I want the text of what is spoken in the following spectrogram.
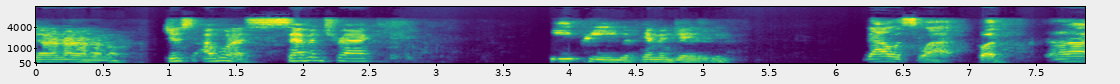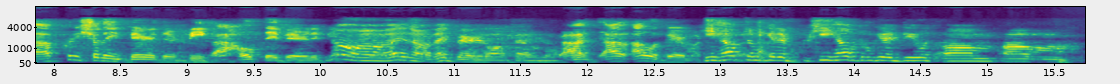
No, no, no, no, no, no. Just I want a seven track EP with him and Jay Z. That was slap. But uh, I'm pretty sure they buried their beef. I hope they buried it. No, no, they, no, they buried it a long time ago. I, I, I would very much. He helped him get a he helped him get a deal with um um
